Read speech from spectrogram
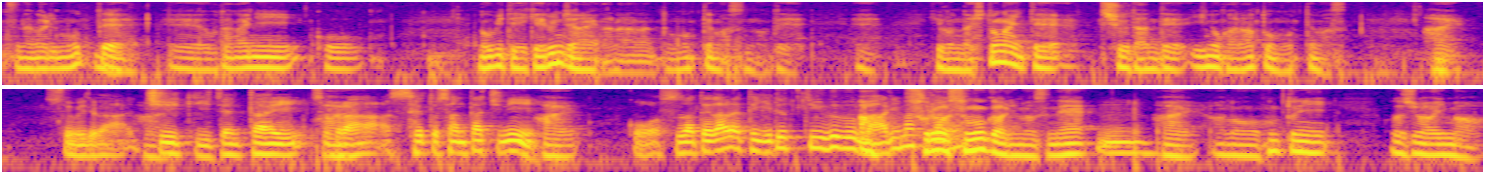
ー、つながり持って、えー、お互いにこう伸びていけるんじゃないかななんて思ってますので、えいろんな人がいて集団でいいのかなと思ってます。はい、そういう意味では地域全体、はい、それから生徒さんたちに、こう育てられているっていう部分もあります、ね、それはすごくありますね。うん、はい、あの本当に私は今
